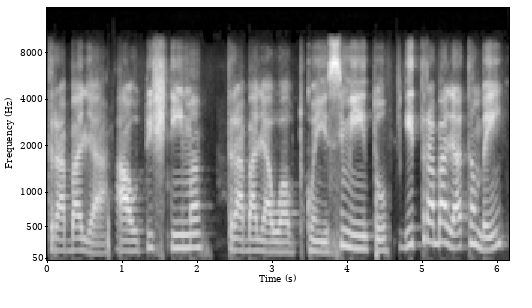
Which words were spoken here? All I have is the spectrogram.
trabalhar a autoestima, trabalhar o autoconhecimento e trabalhar também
